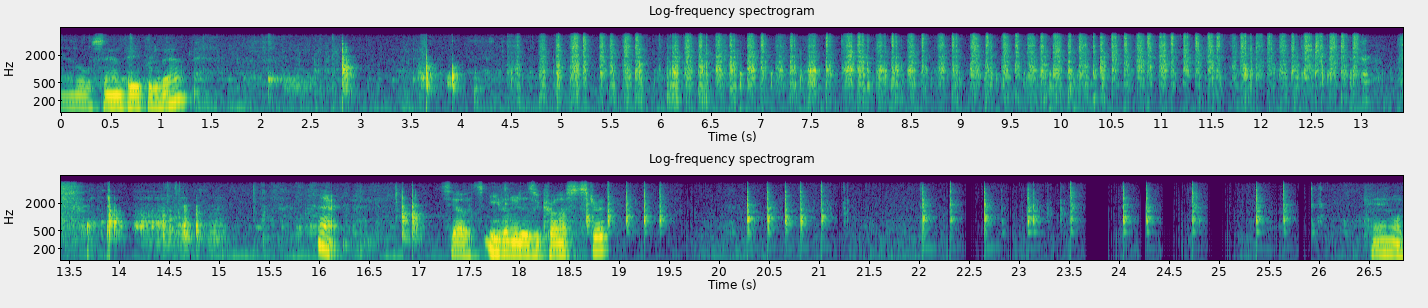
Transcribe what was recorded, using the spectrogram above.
Add a little sandpaper to that. Alright. See how it's even it is across the strip? Okay, and we'll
